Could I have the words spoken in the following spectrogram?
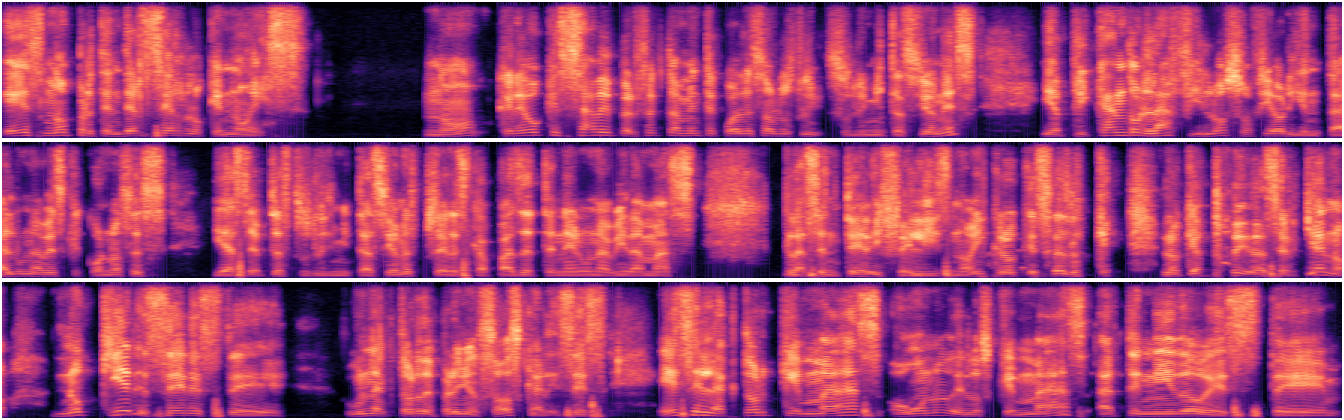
es no pretender ser lo que no es. ¿no? Creo que sabe perfectamente cuáles son sus limitaciones y aplicando la filosofía oriental, una vez que conoces y aceptas tus limitaciones, pues eres capaz de tener una vida más placentera y feliz, ¿no? Y creo que eso es lo que, lo que ha podido hacer Keanu. No quiere ser este un actor de premios Óscares, es, es el actor que más o uno de los que más ha tenido este,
